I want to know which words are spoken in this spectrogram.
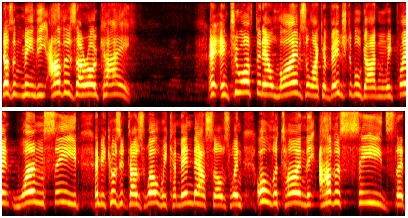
doesn't mean the others are okay. And, and, too often our lives are like a vegetable garden. We plant one seed, and because it does well, we commend ourselves when all the time the other seeds that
